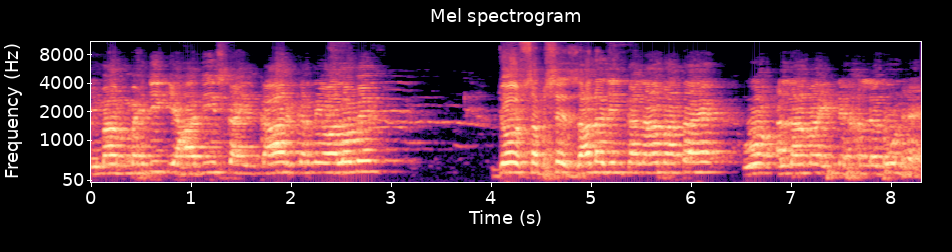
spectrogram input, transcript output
امام مہدی کی حدیث کا انکار کرنے والوں میں جو سب سے زیادہ جن کا نام آتا ہے، وہ علامہ ابن خلدون ہے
